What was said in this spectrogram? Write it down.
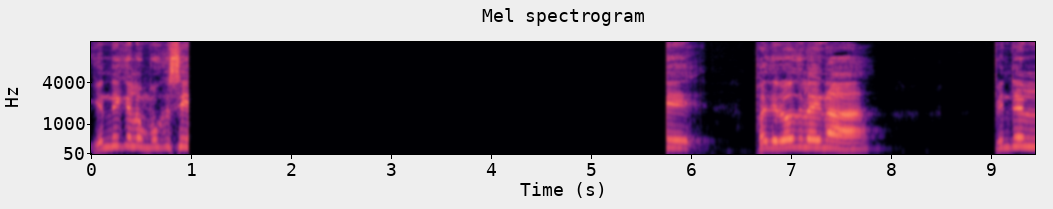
ఎన్నికలు ముగిసి పది రోజులైనా పిన్నెల్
